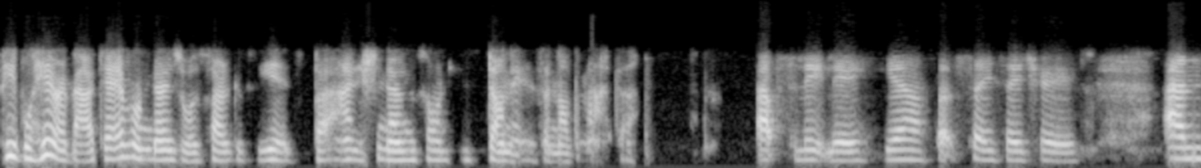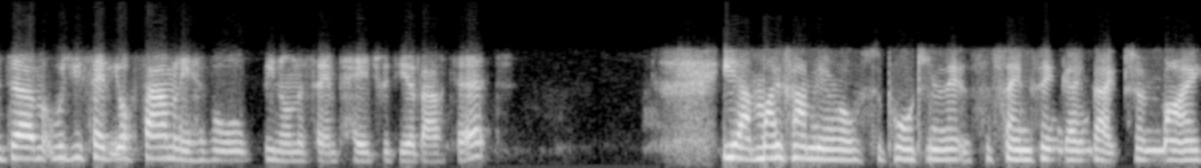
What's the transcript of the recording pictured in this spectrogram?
people hear about it, everyone knows what surrogacy is, but actually knowing someone who's done it is another matter. Absolutely. Yeah, that's so, so true. And um, would you say that your family have all been on the same page with you about it? Yeah, my family are all supporting it. It's the same thing going back to my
